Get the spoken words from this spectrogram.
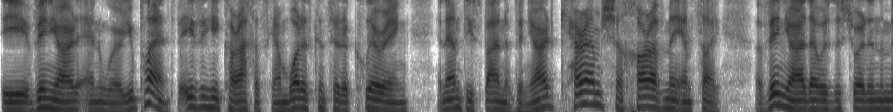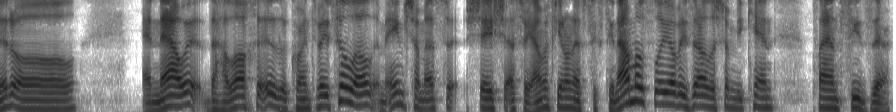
the vineyard and where you plant. What is considered clearing an empty spot in a vineyard? Kerem shacharav. A vineyard that was destroyed in the middle. And now it, the halacha is, according to Beis Hillel, if you don't have 16 amos, you can plant seeds there.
